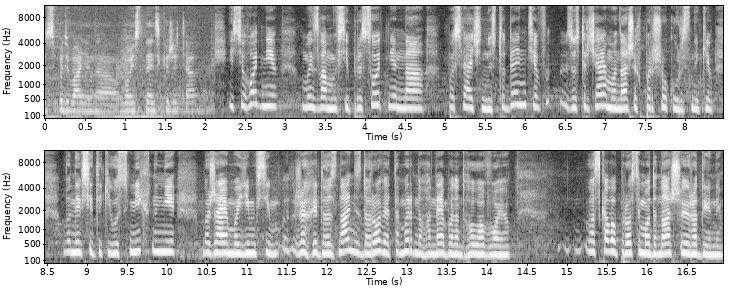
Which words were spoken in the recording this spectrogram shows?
сподівання на моє студентське життя. І сьогодні ми з вами всі присутні на посвяченні студентів. Зустрічаємо наших першокурсників. Вони всі такі усміхнені. Бажаємо їм всім жаги до знань, здоров'я та мирного неба над головою. Ласкаво просимо до нашої родини.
